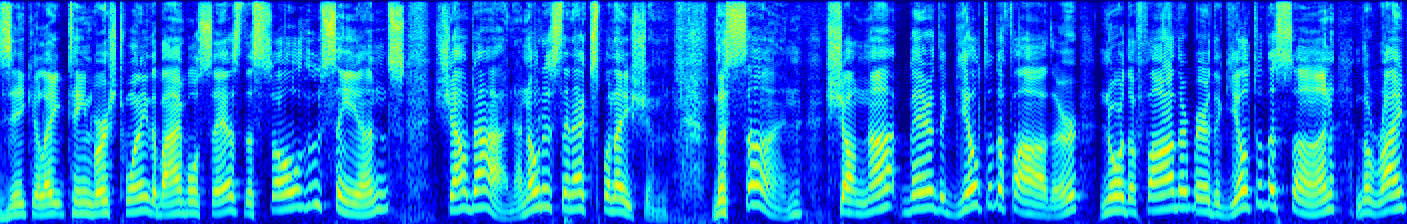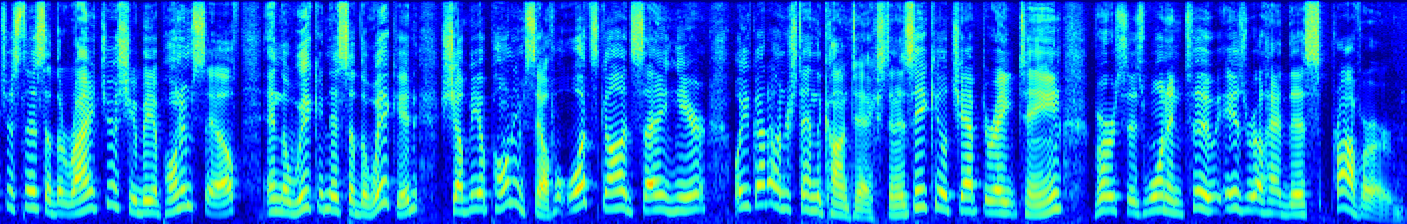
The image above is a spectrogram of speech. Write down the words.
Ezekiel 18 verse 20, the Bible says, The soul who sins shall die. Now notice an explanation. The Son shall not bear the guilt of the Father, nor the Father bear the guilt of the Son. The righteousness of the righteous shall be upon himself, and the wickedness of the wicked shall be upon himself. What's God saying here? Well, you've got to understand the context. In Ezekiel chapter 18, verses 1 and 2, Israel had this proverb.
